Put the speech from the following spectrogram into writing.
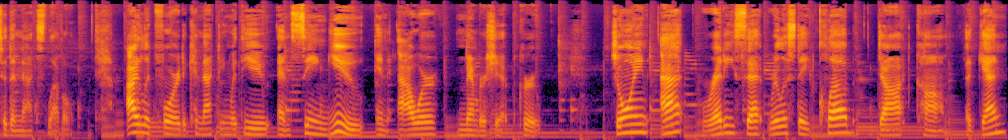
to the next level. I look forward to connecting with you and seeing you in our membership group. Join at ReadySetRealEstateClub.com. Again,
